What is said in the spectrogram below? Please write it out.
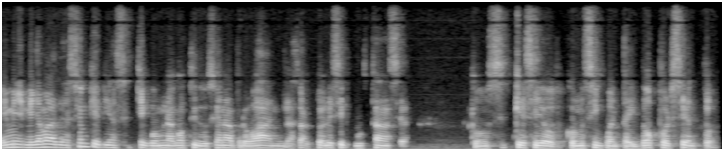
A mí me, llama la atención que piensen que con una constitución aprobada en las actuales circunstancias, con, qué sé yo, con un 52%,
